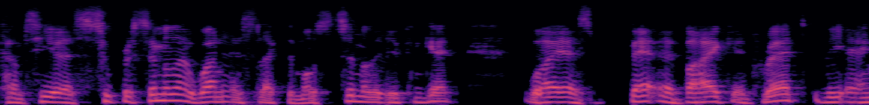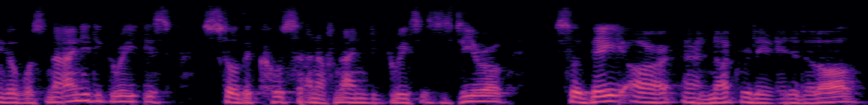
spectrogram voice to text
comes here as super similar. One is like the most similar you can get. Whereas uh, bike and red, the angle was 90 degrees, so the cosine of 90 degrees is zero. So they are uh, not related at all.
